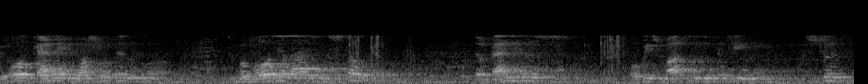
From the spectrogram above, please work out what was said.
we all gather in Washington to memorialize and stone the values for which Martin Luther King stood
